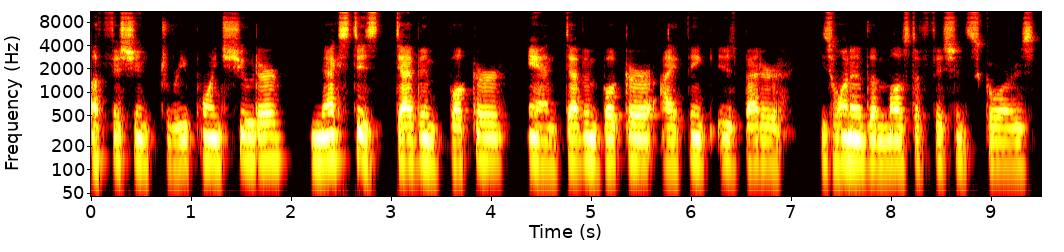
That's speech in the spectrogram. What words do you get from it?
efficient three point shooter. Next is Devin Booker, and Devin Booker I think is better. He's one of the most efficient scorers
